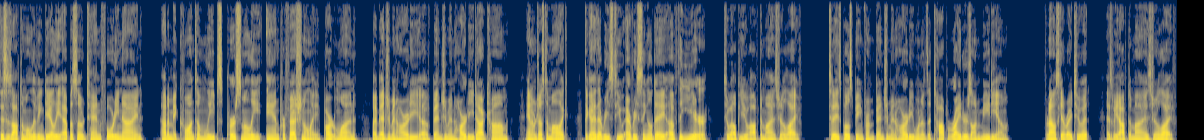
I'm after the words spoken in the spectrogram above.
This is Optimal Living Daily, episode 1049 How to Make Quantum Leaps Personally and Professionally, Part 1 by Benjamin Hardy of BenjaminHardy.com. And I'm Justin Malik, the guy that reads to you every single day of the year to help you optimize your life. Today's post being from Benjamin Hardy, one of the top writers on Medium. For now, let's get right to it as we optimize your life.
